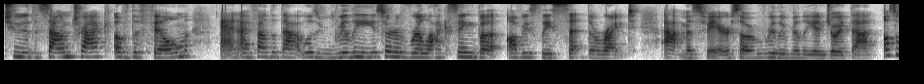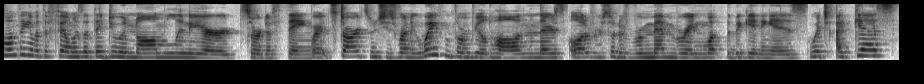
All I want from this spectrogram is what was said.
to the soundtrack of the film and I found that that was really sort of relaxing but obviously set the right atmosphere so I really really enjoyed that. Also one thing about the film is that they do a non-linear sort of thing where it starts when she's running away from Thornfield Hall and then there's a lot of her sort of remembering what the beginning is which I guess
